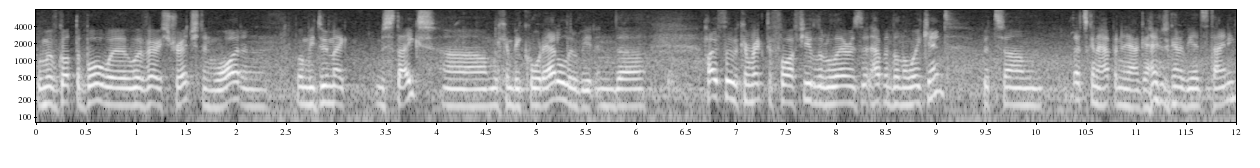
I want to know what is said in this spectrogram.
when we've got the ball, we're, we're very stretched and wide, and when we do make mistakes, um, we can be caught out a little bit, and uh, hopefully we can rectify a few little errors that happened on the weekend. But um, that's going to happen in our games. It's going to be entertaining,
